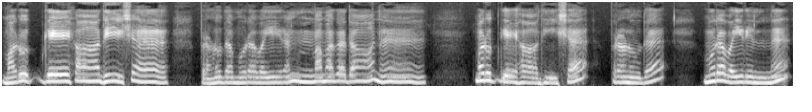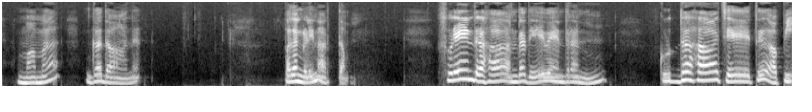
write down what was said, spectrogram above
मरुद्गेहाधीश प्रणुदमुरवैरन्मम गदान् मरुद्गेहाधीश प्रणुद முரவைரின்னு மம கதான்னு பதங்களின் அர்த்தம் சுரேந்திரா அந்த தேவேந்திரன் குருத்தகா சேத்து அபி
